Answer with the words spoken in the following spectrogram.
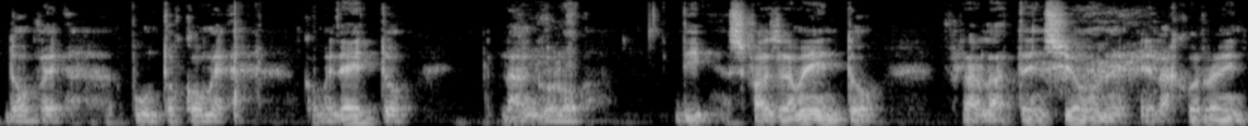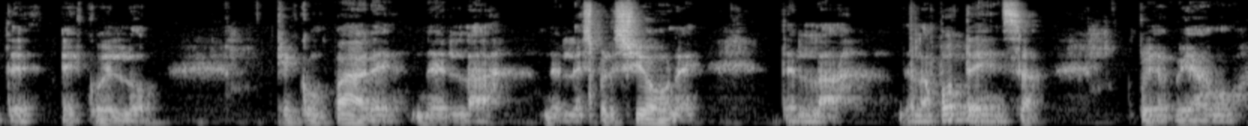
dove appunto come, come detto l'angolo di sfasamento fra la tensione e la corrente è quello che compare nell'espressione nell della, della potenza. Poi abbiamo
